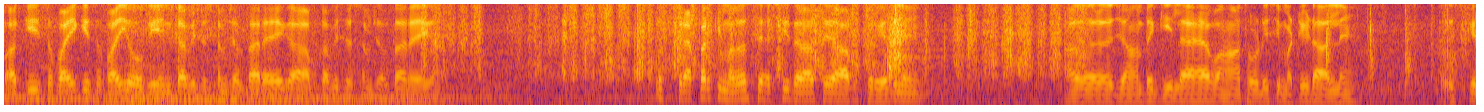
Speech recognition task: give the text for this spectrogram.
बाकी सफ़ाई की सफ़ाई होगी, इनका भी सिस्टम चलता रहेगा, आपका भी सिस्टम चलता रहेगा। तो स्क्रैपर की मदद से अच्छी तरह से आप खरीद लें। अगर जहाँ पे गीला है, वहाँ थोड़ी सी मट्टी डाल लें। इसके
